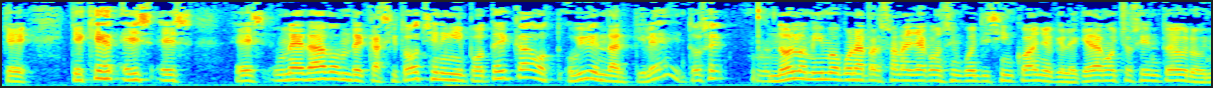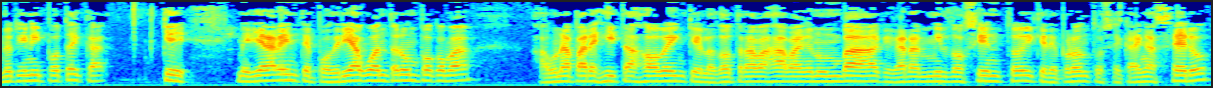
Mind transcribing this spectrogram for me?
que, que es que es, es, es una edad donde casi todos tienen hipoteca o, viven de alquiler. Entonces, no es lo mismo que una persona ya con 55 años que le quedan 800 euros y no tiene hipoteca, que medianamente podría aguantar un poco más a una parejita joven que los dos trabajaban en un bar, que ganan 1200 y que de pronto se caen a cero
